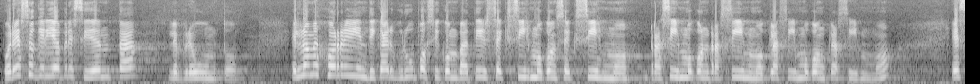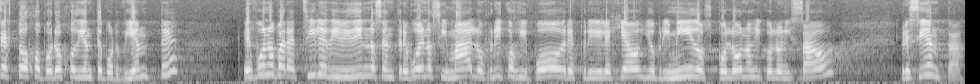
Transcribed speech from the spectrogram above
Por eso, querida Presidenta, le pregunto, ¿es lo mejor reivindicar grupos y combatir sexismo con sexismo, racismo con racismo, clasismo con clasismo? ¿Es esto ojo por ojo, diente por diente? ¿Es bueno para Chile dividirnos entre buenos y malos, ricos y pobres, privilegiados y oprimidos, colonos y colonizados? Presidenta,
